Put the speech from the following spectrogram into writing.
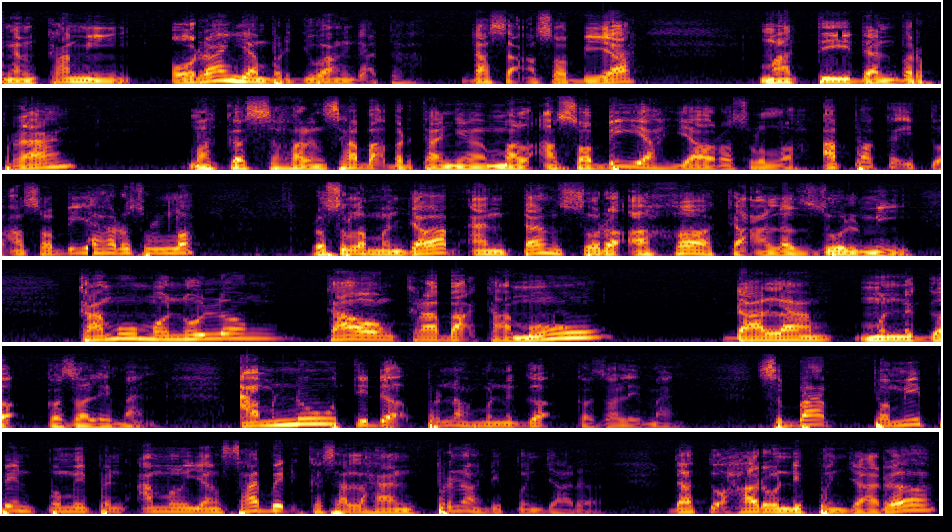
dengan kami orang yang berjuang di atas dasar asabiyah mati dan berperang maka seorang sahabat bertanya mal asabiyah ya Rasulullah? Apakah itu asabiyah Rasulullah? Rasulullah menjawab antan surah akhaka ala zulmi. Kamu menolong kaum kerabat kamu dalam menegak kezaliman. AMNO tidak pernah menegak kezaliman sebab pemimpin-pemimpin AMNO yang sabit kesalahan pernah dipenjara Datuk Harun dipenjara,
